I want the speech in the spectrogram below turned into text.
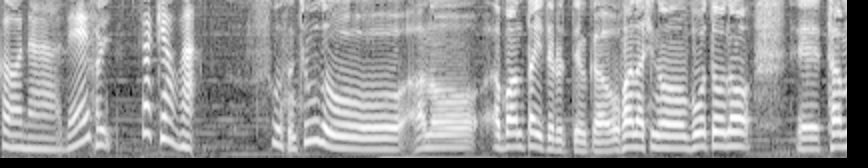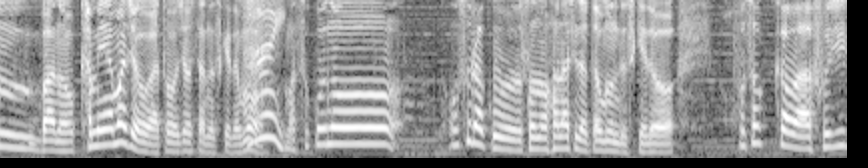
コーナーです、はい、さあ今日はそうですねちょうどあのアバンタイトルっていうかお話の冒頭の、えー、丹波の亀山城が登場したんですけども、はい、まあ、そこのおそらくその話だと思うんですけど細川藤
